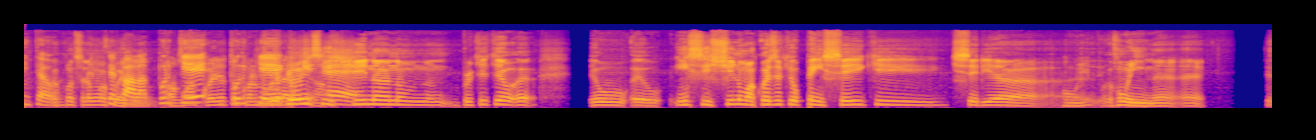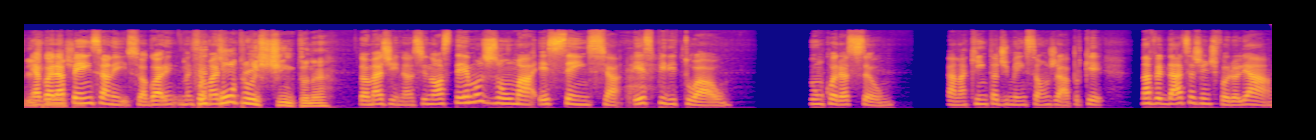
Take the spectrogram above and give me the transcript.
Então, acontecendo alguma você coisa. fala, né? por Alguma que, coisa por tocou no que meu Por que eu É. insisti no, no, no- Por que, que eu, eh, eu, eu insisti numa coisa que eu pensei que, que seria Ruim, ruim, pô. ruim né? É, E agora pensa nisso. Agora, então, Foi imagina, contra o instinto, né? então imagina, se nós temos uma essência espiritual de um coração, tá na quinta dimensão já, porque na verdade, se a gente for olhar,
